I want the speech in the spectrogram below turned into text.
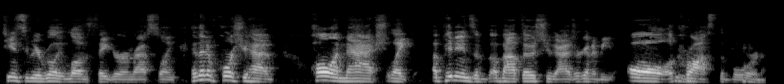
seems to be a really loved figure in wrestling. And then of course you have Hall and Nash. Like opinions of, about those two guys are going to be all hmm. across the board, hmm.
